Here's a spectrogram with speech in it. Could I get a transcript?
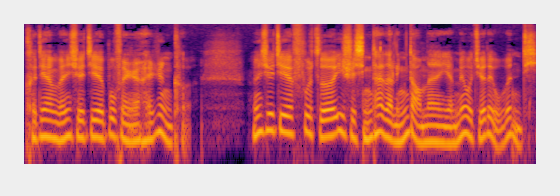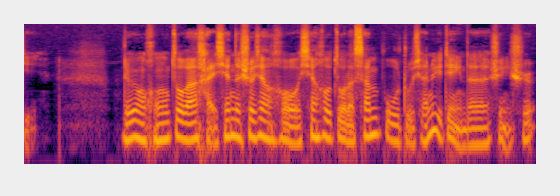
可见文学界部分人还认可。文学界负责意识形态的领导们也没有觉得有问题。刘永红做完《海鲜》的摄像后，先后做了三部主旋律电影的摄影师。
